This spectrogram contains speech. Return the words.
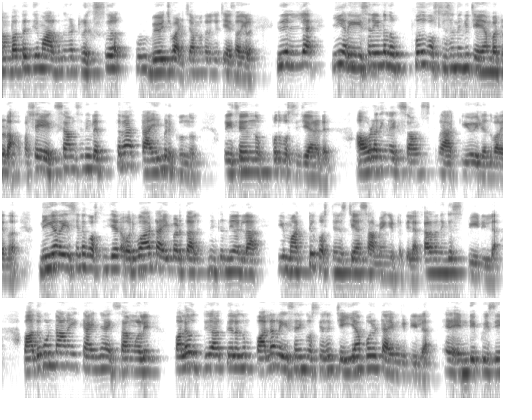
അമ്പത്തഞ്ച് മാർക്ക് നിങ്ങൾ ട്രിക്സ് ഉപയോഗിച്ച് പഠിച്ചാൽ മാത്രമേ നിങ്ങൾക്ക് ചെയ്യാൻ സാധിക്കുള്ളൂ ഇതെല്ലാം ഈ റീസണിങ്ങിന്റെ മുപ്പത് ക്വസ്റ്റ്യൻസ് നിങ്ങൾക്ക് ചെയ്യാൻ പറ്റൂടാ. പക്ഷേ എക്സാംസ് നിങ്ങൾ എത്ര ടൈം എടുക്കുന്നു? റീസണിങ് മുപ്പത് ക്വസ്റ്റ്യൻ ചെയ്യാനായിട്ട്. അവിടെ നിങ്ങൾ എക്സാംസ് ക്രാക്ക് ചെയ്യോ ഇല്ലെന്ന് പറയുന്നത്. നിങ്ങൾ റീസണിന്റെ ക്വസ്റ്റ്യൻ ചെയ്യാൻ ഒരുപാട് ടൈം എടുത്താൽ നിങ്ങൾക്ക് എന്ത് ചെയ്യാനില്ല ഈ മറ്റ് ക്വസ്റ്റ്യൻസ് ചെയ്യാൻ സമയം കിട്ടത്തില്ല. കാരണം നിങ്ങൾക്ക് സ്പീഡില്ല അപ്പൊ അതുകൊണ്ടാണ് ഈ കഴിഞ്ഞ എക്സാമുകളിൽ പല ഉദ്യോഗാർത്ഥികൾക്കും പല റീസണിങ് ക്വസ്റ്റ്യൻസും ചെയ്യാൻ പോലും ടൈം കിട്ടിയില്ല. N D P C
